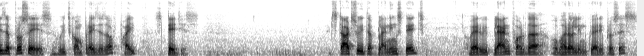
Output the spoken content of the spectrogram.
is a process which comprises of 5 stages. It starts with a planning stage, where we plan for the overall inquiry process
